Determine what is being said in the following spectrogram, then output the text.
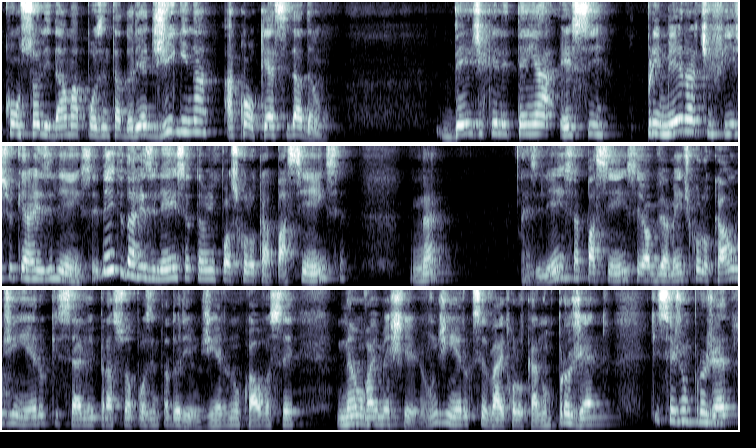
consolidar uma aposentadoria digna a qualquer cidadão, desde que ele tenha esse primeiro artifício que é a resiliência. E dentro da resiliência eu também posso colocar paciência, né? resiliência, paciência e, obviamente, colocar um dinheiro que serve para a sua aposentadoria, um dinheiro no qual você não vai mexer, um dinheiro que você vai colocar num projeto que seja um projeto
